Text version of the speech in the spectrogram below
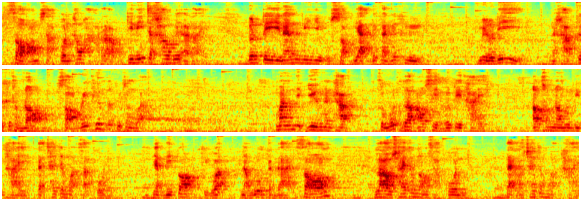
2. สากลเข้าหาเรา ทีนี้จะเข้าด้วยอะไร ดนตรีนั้นมีอยู่ 2 อย่างด้วยกันก็คือเมโลดี้นะครับก็คือทำนอง 2 ริทึมก็คือจังหวะ มันหยิบยืมกันครับ สมมุติเราเอาเสียงดนตรีไทย เอาทำนองดนตรีไทย แต่ใช้จังหวะสากล อย่างนี้ก็ถือว่านำร่วมกันได้สอง เราใช้ทำนองสากล แต่เราใช้จังหวะไทย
